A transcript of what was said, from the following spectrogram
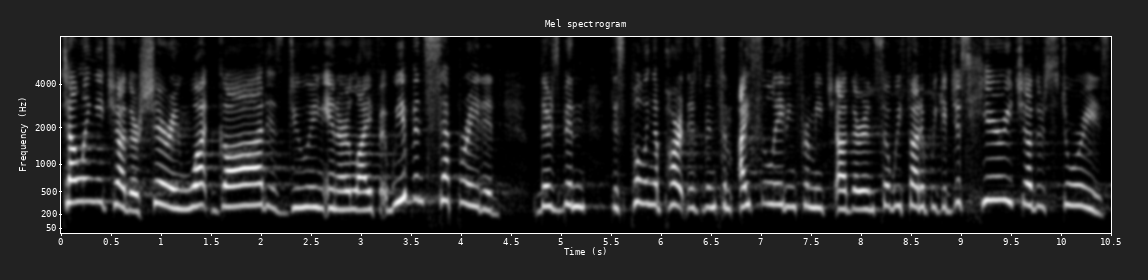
telling each other, sharing what God is doing in our life. We've been separated. There's been this pulling apart, there's been some isolating from each other. And so we thought if we could just hear each other's stories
